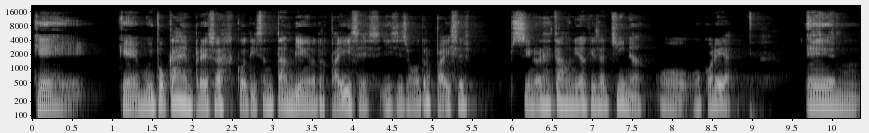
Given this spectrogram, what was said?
que, que muy pocas empresas cotizan tan bien en otros países, y si son otros países, si no eres Estados Unidos, quizás China o, Corea. Em,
